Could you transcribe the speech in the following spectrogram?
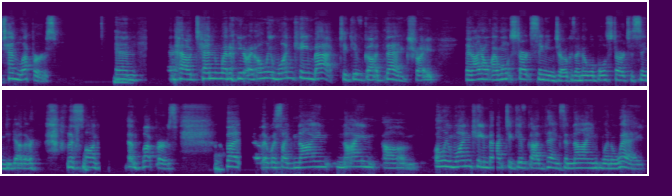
10 lepers mm. and and how 10 went, you know, and only one came back to give God thanks, right? And I don't, I won't start singing, Joe, because I know we'll both start to sing together on a song, Ten Lepers. But there was like nine, nine, um, only one came back to give God thanks, and nine went away.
